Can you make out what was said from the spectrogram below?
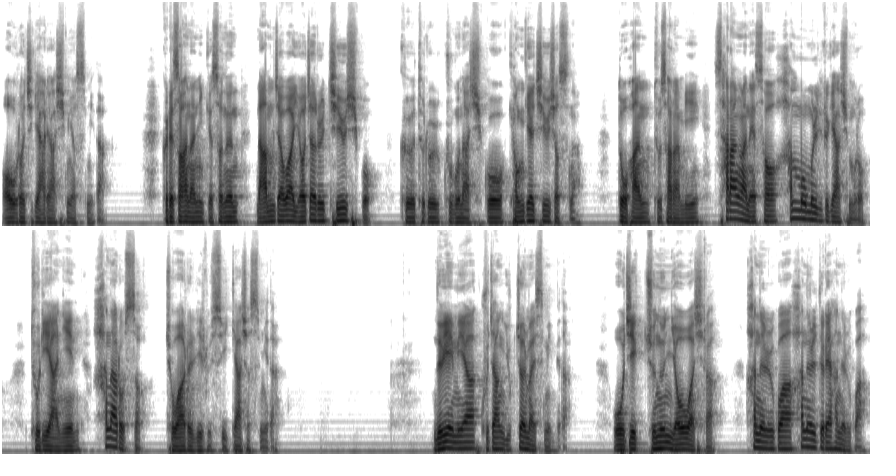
어우러지게 하려 하심이었습니다. 그래서 하나님께서는 남자와 여자를 지으시고 그 둘을 구분하시고 경계 지으셨으나 또한 두 사람이 사랑 안에서 한 몸을 이루게 하심으로 둘이 아닌 하나로서 조화를 이룰 수 있게 하셨습니다. 느에미야 9장 6절 말씀입니다. 오직 주는 여호와시라 하늘과 하늘들의 하늘과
